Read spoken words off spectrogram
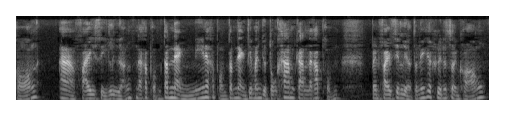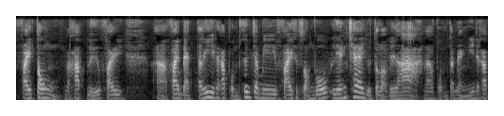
ของ อ่าไฟสีเหลืองนะครับผมตำแหน่งนี้นะครับผมตำแหน่งที่มันอยู่ตรงข้ามกันนะครับผมเป็นไฟสีเหลืองตัวนี้ก็คือในส่วนของไฟตรงนะครับหรือไฟอ่าไฟแบตเตอรี่นะครับผมซึ่งจะมีไฟ 12 โวลต์เลี้ยงแช่อยู่ตลอดเวลานะครับผมตำแหน่งนี้นะครับ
